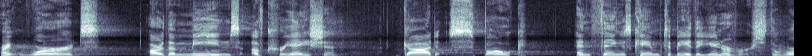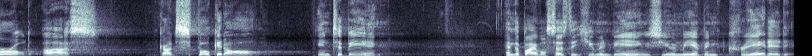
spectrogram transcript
Right? Words are the means of creation. God spoke and things came to be the universe, the world, us. God spoke it all into being. And the Bible says that human beings, you and me, have been created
